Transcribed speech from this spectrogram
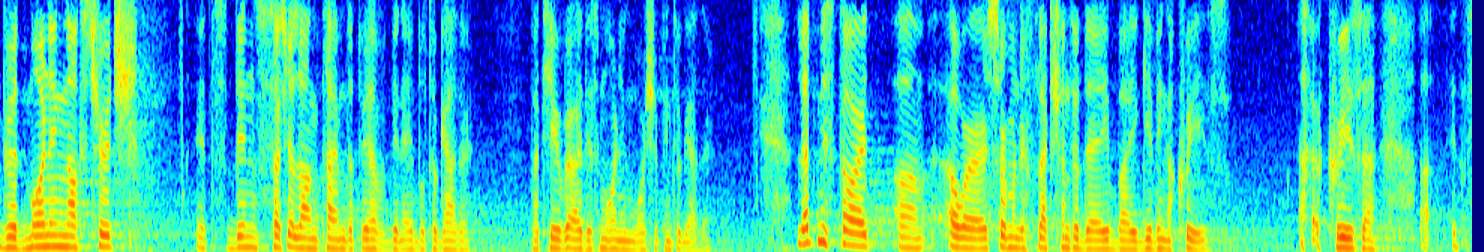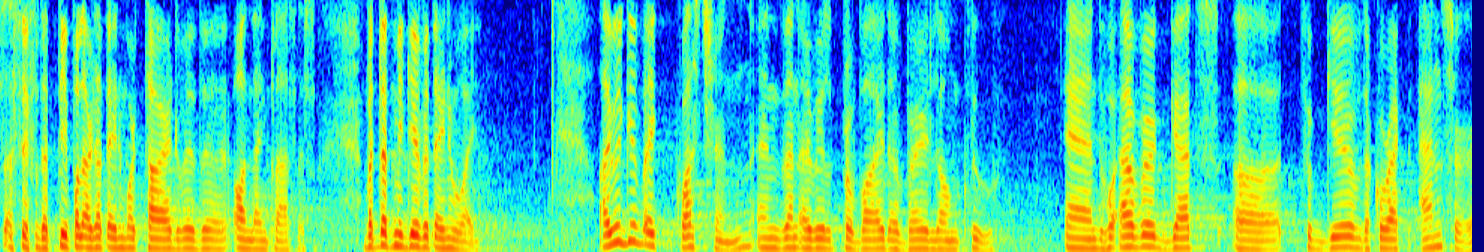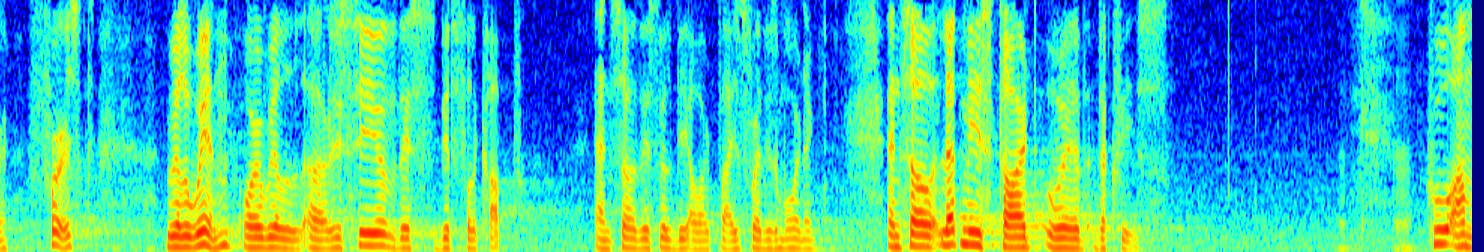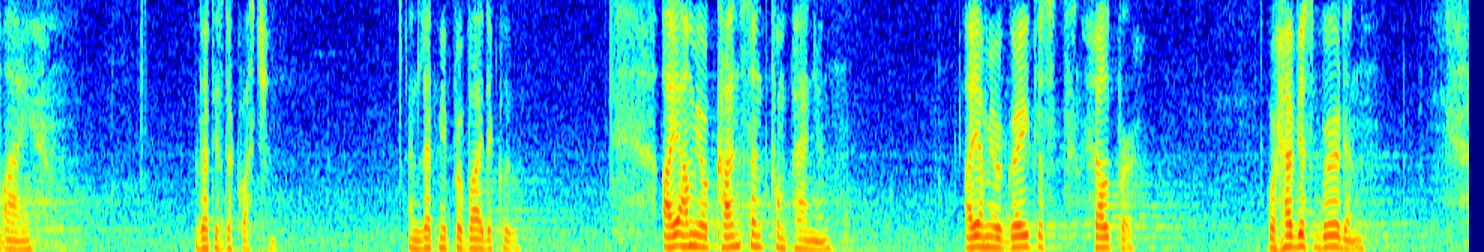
Good morning, Knox Church. It's been such a long time that we have been able to gather, but here we are this morning worshiping together. Let me start um, our sermon reflection today by giving a quiz. A quiz. Uh, uh, it's as if that people are not anymore tired with the online classes, but let me give it anyway. I will give a question, and then I will provide a very long clue and whoever gets uh, to give the correct answer first will win or will uh, receive this beautiful cup. And so this will be our prize for this morning. And so let me start with the quiz. Who am I? That is the question. And let me provide a clue. I am your constant companion I am your greatest helper or heaviest burden.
